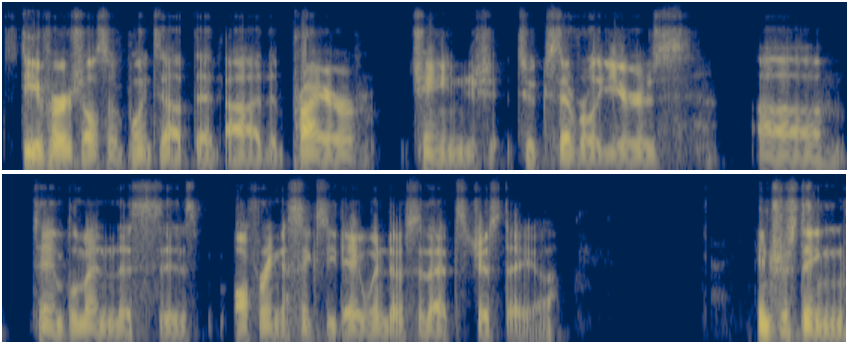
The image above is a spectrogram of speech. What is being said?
Steve Hirsch also points out that uh, the prior change took several years uh, to implement. This is offering a 60-day window, so that's just a uh, interesting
